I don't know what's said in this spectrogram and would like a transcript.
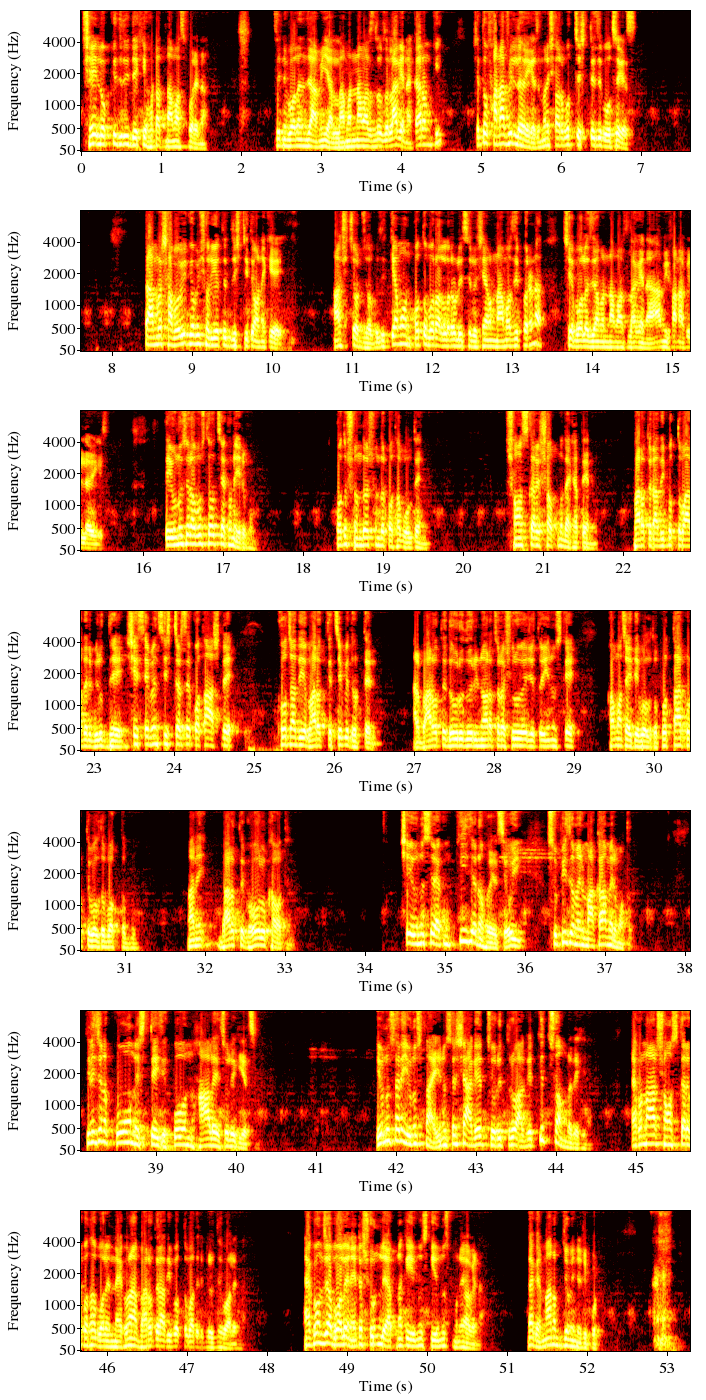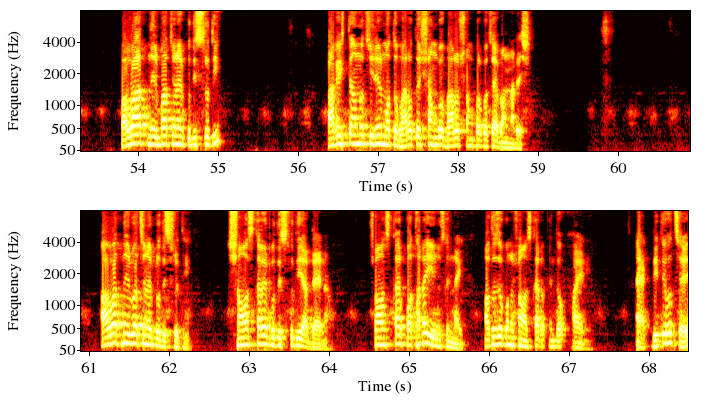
সেই লোককে যদি দেখি হঠাৎ নামাজ পড়ে না তিনি বলেন যে, আমি আল্লাহ, আমার নামাজ রোজা লাগে না। কারণ কি? সে তো ফানাফিল্লা হয়ে গেছে মানে সর্বোচ্চ স্টেজে পৌঁছে গেছে। তা আমরা স্বাভাবিকভাবে শরীয়তের দৃষ্টিতে অনেকে আশ্চর্য হবে যে, কেমন, কত বড় আল্লাহ রলি ছিল, সে আমার নামাজই পড়ে না? সে বলে যে, আমার নামাজ লাগে না, আমি ফানাফিল্লা হয়ে গেছি। তো এই ইউনুসের অবস্থা হচ্ছে এখন এরকম। কত সুন্দর সুন্দর কথা বলতেন, সংস্কারের স্বপ্ন দেখাতেন। ভারতের আধিপত্যবাদের বিরুদ্ধে সেই সেভেন সিস্টার্সের কথা আসলে খোঁচা দিয়ে ভারতকে চেপে ধরতেন। আর ভারতে দৌড়দৌড়ি, নড়াচড়া শুরু হয়ে যেত, ইউনুসকে ক্ষমা চাইতে বলতো, প্রত্যাহার করতে বলতো বক্তব্য। মানে ভারতে ঘোল খাওয়াতেন। সেই ইউনুসের এখন কি যেন হয়েছে, ওই সুফিজমের মাকামের মতো। তিনি যেন কোন স্টেজে কোন হালে চলে গিয়েছেন। ইউনুস আর ইউনুস না ইউনুসের সে আগের চরিত্র, আগের কিচ্ছু আমরা দেখি না। এখন আর সংস্কারের কথা বলেন না, এখন আর ভারতের আধিপত্যবাদের বিরুদ্ধে বলেন না। এখন যা বলেন, এটা শুনলে আপনাকে ইউনুস কি ইউনুস মনে হবে না। দেখেন, মানব জমিনের রিপোর্ট অবাধ নির্বাচনের প্রতিশ্রুতি। পাকিস্তান ও চীনের মতো ভারতের সঙ্গে ভালো সম্পর্ক চায় বাংলাদেশ। অবাধ নির্বাচনের প্রতিশ্রুতি। সংস্কারের প্রতিশ্রুতি আর দেয় না। সংস্কার কথাটাই ইউনুসের নাই, অথচ কোনো সংস্কার কিন্তু হয়নি। এক, দ্বিতীয় হচ্ছে,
